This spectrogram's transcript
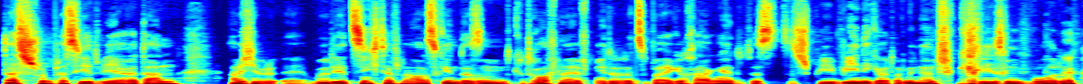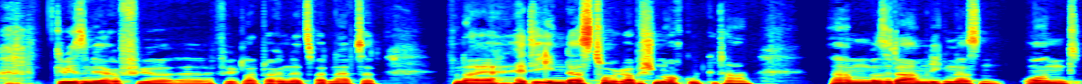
das schon passiert wäre, dann. Aber ich würde jetzt nicht davon ausgehen, dass ein getroffener Elfmeter dazu beigetragen hätte, dass das Spiel weniger dominant gewesen wurde, gewesen wäre für, äh, für Gladbach in der zweiten Halbzeit. Von daher hätte ihnen das Tor, glaube ich, schon auch gut getan ähm, was sie da haben liegen lassen. Und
